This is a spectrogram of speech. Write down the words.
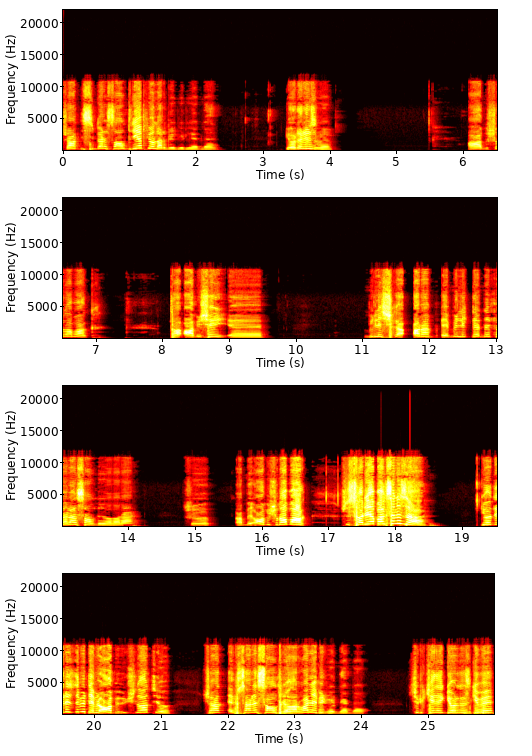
şu an siber saldırı yapıyorlar birbirlerine. Gördünüz mü? Abi şuna bak. Ta, abi şey eee Birleşik Arap Emirlikleri'ne falan saldırıyorlar ha. Şu abi, abi şuna bak. Şu sarıya baksanıza. Gördünüz değil mi Demir? Abi üçlü atıyor. Şu an efsane saldırıyorlar var ya birbirlerine. Türkiye'de gördüğünüz gibi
